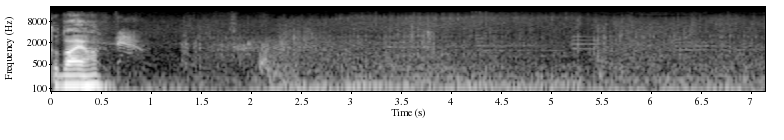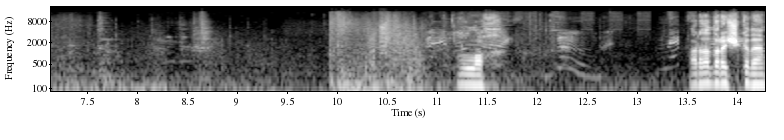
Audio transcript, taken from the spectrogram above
Туди його. Лох. Арта, до речі, you.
